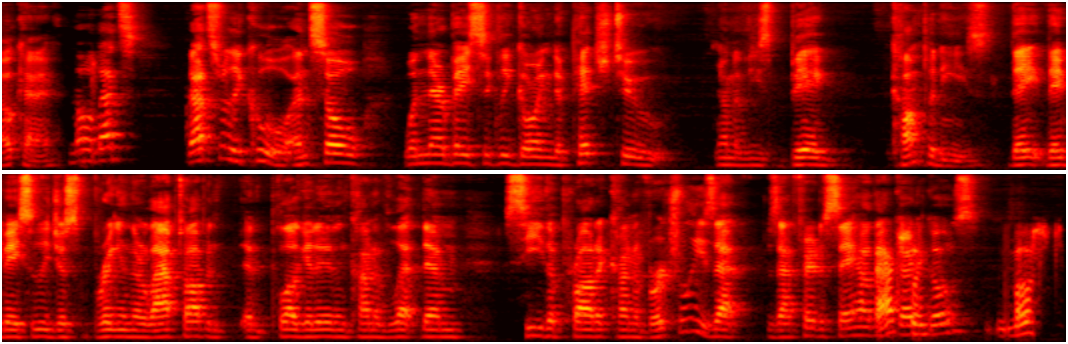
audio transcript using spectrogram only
Okay. No, that's that's really cool. And so when they're basically going to pitch to one of these big companies, they they basically just bring in their laptop and, and plug it in and kind of let them see the product kind of virtually. Is that is that fair to say how that Actually, kind of goes? Most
